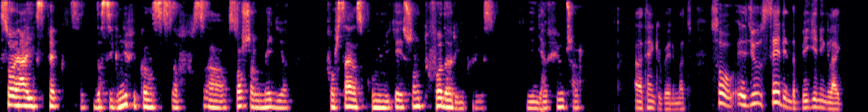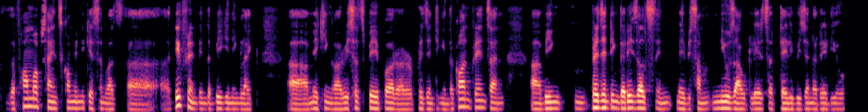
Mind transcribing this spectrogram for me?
So I expect the significance of uh, social media for science communication to further increase in yeah. the future. Uh, thank you very much. So as you said in the beginning, like the form of science communication was uh, different in the beginning, like uh, making a research paper or presenting in the conference and uh, being mm, presenting the results in maybe some news outlets or television or radio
